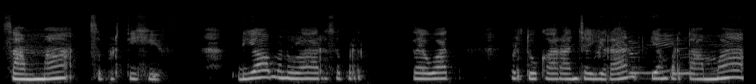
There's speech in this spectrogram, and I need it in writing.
sama seperti HIV. Dia menular seperti lewat pertukaran cairan. Yang pertama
